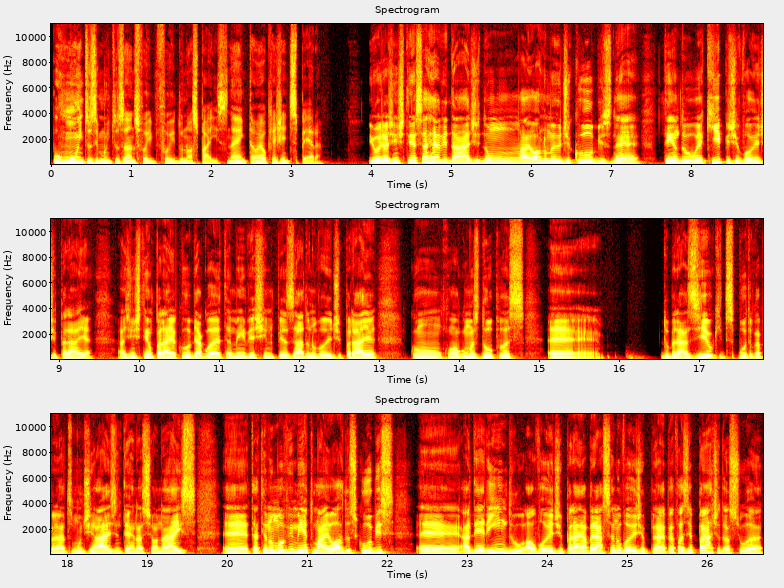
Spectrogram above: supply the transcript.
por muitos e muitos anos foi, foi do nosso país. Né? Então é o que a gente espera. E hoje a gente tem essa realidade de um maior número de clubes, né? Tendo equipes de vôlei de praia. A gente tem o Praia Clube agora também investindo pesado no vôlei de praia, com, com algumas duplas é, do Brasil, que disputam campeonatos mundiais, internacionais. Está é, tá tendo um movimento maior dos clubes é, aderindo ao vôlei de praia, abraçando o vôlei de praia para fazer parte da sua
